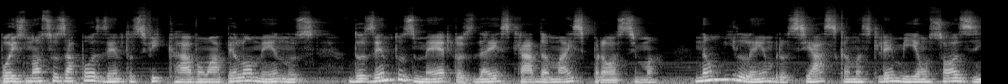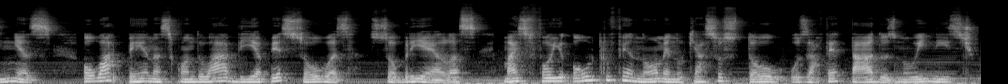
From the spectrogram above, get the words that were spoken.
pois nossos aposentos ficavam a pelo menos 200 metros da estrada mais próxima. Não me lembro se as camas tremiam sozinhas ou apenas quando havia pessoas sobre elas, mas foi outro fenômeno que assustou os afetados no início,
